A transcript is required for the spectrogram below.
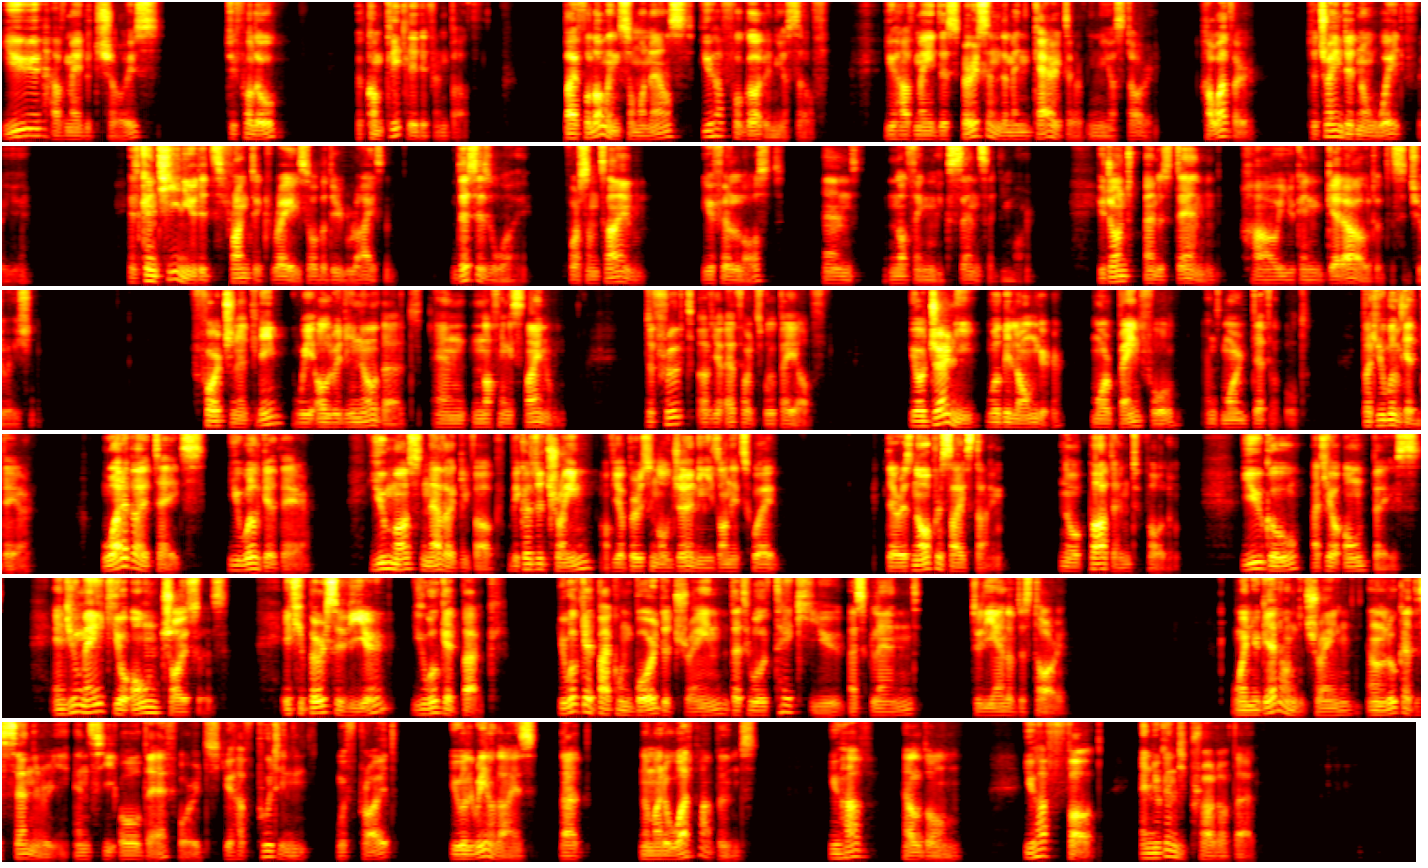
You have made a choice to follow a completely different path. By following someone else, you have forgotten yourself. You have made this person the main character in your story. However, the train did not wait for you. It continued its frantic race over the horizon. This is why, for some time, you feel lost and nothing makes sense anymore. You don't understand how you can get out of the situation. Fortunately, we already know that, and nothing is final. The fruit of your efforts will pay off. Your journey will be longer, more painful, and more difficult, but you will get there. Whatever it takes, you will get there. You must never give up, because the train of your personal journey is on its way. There is no precise time, no pattern to follow. You go at your own pace, and you make your own choices. If you persevere, you will get back. You will get back on board the train that will take you, as planned, to the end of the story. When you get on the train and look at the scenery and see all the efforts you have put in with pride, you will realize that no matter what happens, you have held on, you have fought, and you can be proud of that.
